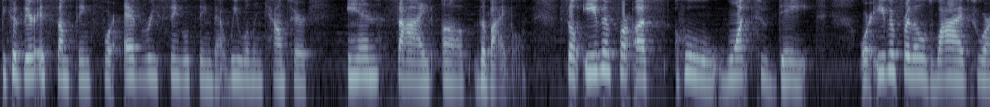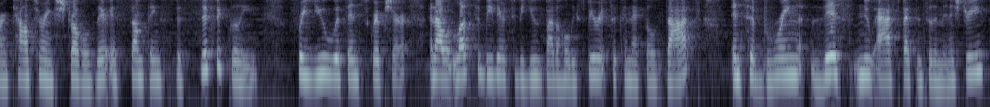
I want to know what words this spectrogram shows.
because there is something for every single thing that we will encounter inside of the Bible. So even for us who want to date, or even for those wives who are encountering struggles, there is something specifically for you within scripture. And I would love to be there to be used by the Holy Spirit to connect those dots and to bring this new aspect into the ministry.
